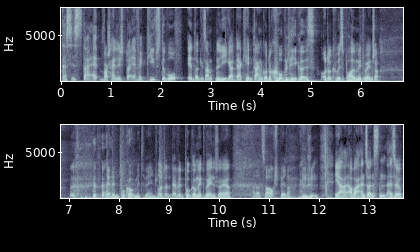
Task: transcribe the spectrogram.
das ist da äh, wahrscheinlich der effektivste Wurf in der gesamten Liga, der kein Dank oder Korbleger ist. Oder Chris Paul mit Ranger. Devin Booker mit Ranger. Oder David Booker mit Ranger, ja. Hat er zwar auch später. Ja, aber ansonsten, also,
